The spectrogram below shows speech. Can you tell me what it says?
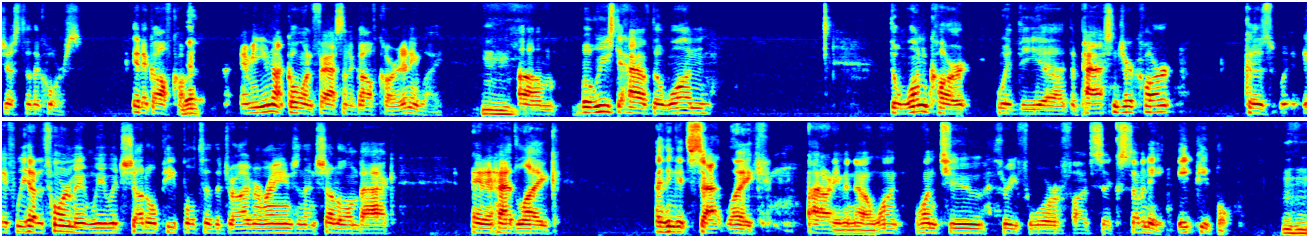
just to the course in a golf cart. Yeah. I mean, you're not going fast in a golf cart anyway. Mm-hmm. Um, but we used to have the one the one cart with the uh, the passenger cart because if we had a tournament, we would shuttle people to the driving range and then shuttle them back and it had like I think it sat like I don't even know one one two three four five six seven eight eight people. Mm-hmm.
